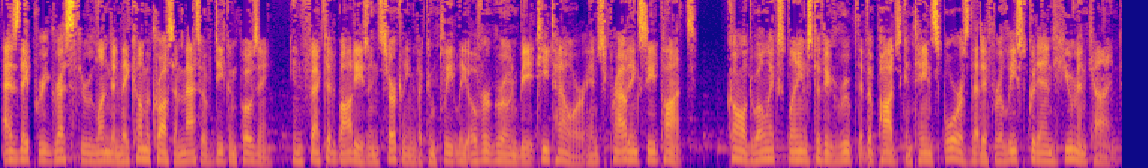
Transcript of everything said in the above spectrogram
As they progress through London they come across a mass of decomposing, infected bodies encircling the completely overgrown BT tower and sprouting seed pods. Caldwell explains to the group that the pods contain spores that if released could end humankind,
